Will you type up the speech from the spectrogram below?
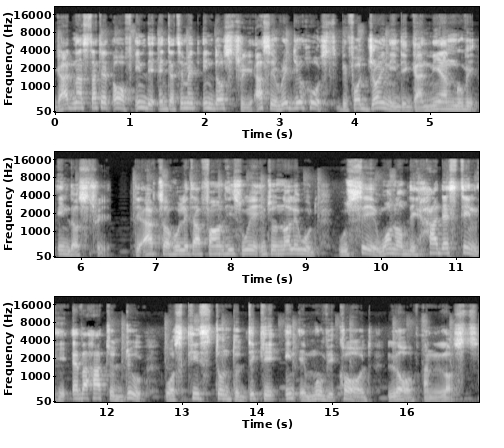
Gardiner started off in the entertainment industry as a radio host before joining the Ghanaian movie industry. The actor who later found his way into Nollywood would say one of the hardest things he ever had to do was kiss Stone to decay in a movie called Love and Lust.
